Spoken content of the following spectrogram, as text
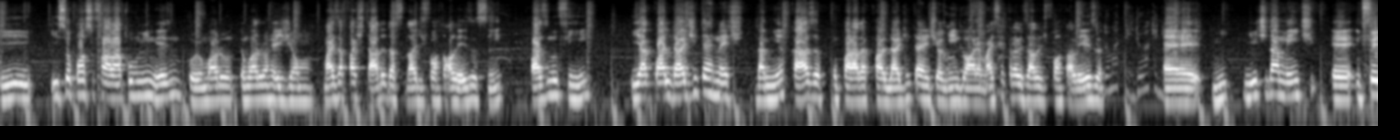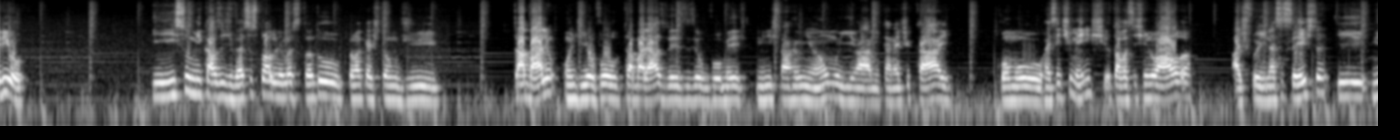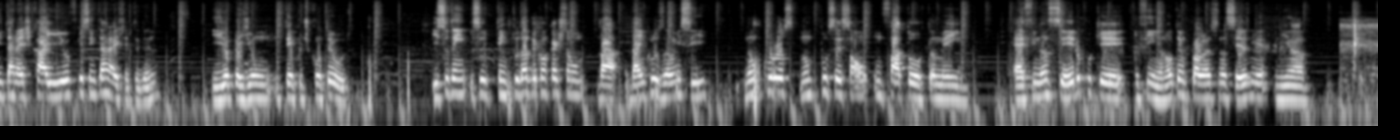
E isso eu posso falar por mim mesmo, pô, eu moro, eu moro numa região mais afastada da cidade de Fortaleza, assim, quase no fim, e a qualidade de internet da minha casa, comparada à qualidade de internet de alguém de uma área mais centralizada de Fortaleza, é ni- nitidamente é, inferior. E isso me causa diversos problemas, tanto pela questão de trabalho, onde eu vou trabalhar, às vezes eu vou ministrar uma reunião e a minha internet cai, como recentemente eu estava assistindo aula, acho que foi nessa sexta, e minha internet caiu, eu fiquei sem internet, tá entendendo? E eu perdi um, um tempo de conteúdo. Isso tem, isso tem tudo a ver com a questão da, da inclusão em si, não por, não por ser só um, um fator também é, financeiro, porque, enfim, eu não tenho problemas financeiros, minha, minha,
